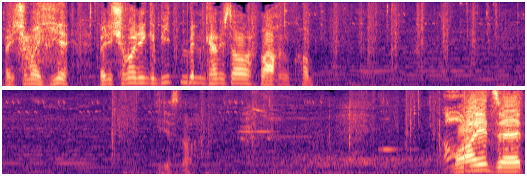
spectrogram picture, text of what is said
Wenn ich schon mal hier, wenn ich schon mal in den Gebieten bin, kann ich es auch machen. Komm. Hier ist noch. Moin, Zed.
